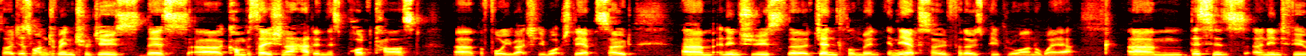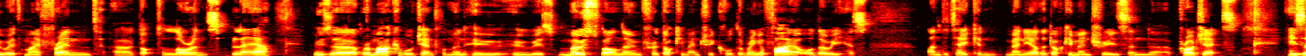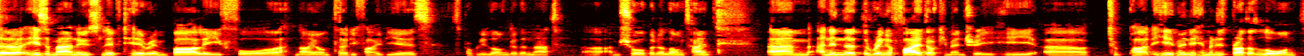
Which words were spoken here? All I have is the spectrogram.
So I just wanted to introduce this uh, conversation I had in this podcast uh, before you actually watch the episode, um, and introduce the gentleman in the episode for those people who aren't aware. Um, this is an interview with my friend uh, Dr. Lawrence Blair, who's a remarkable gentleman who, who is most well known for a documentary called The Ring of Fire, although he has undertaken many other documentaries and uh, projects. He's a he's a man who's lived here in Bali for nigh on 35 years. It's probably longer than that, uh, I'm sure, but a long time. Um, and in the, the Ring of Fire documentary, he uh, took part. He, him, and his brother Lorne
